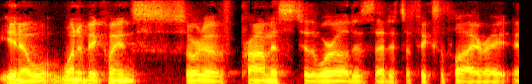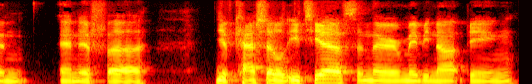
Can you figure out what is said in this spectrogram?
you know one of Bitcoin's sort of promise to the world is that it's a fixed supply, right? And and if uh, you have cash settled ETFs and they're maybe not being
